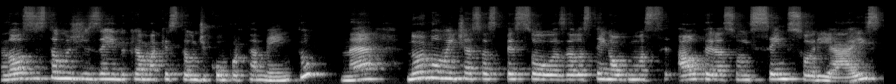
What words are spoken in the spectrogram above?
nós estamos dizendo que é uma questão de comportamento, né? Normalmente essas pessoas, elas têm algumas alterações sensoriais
